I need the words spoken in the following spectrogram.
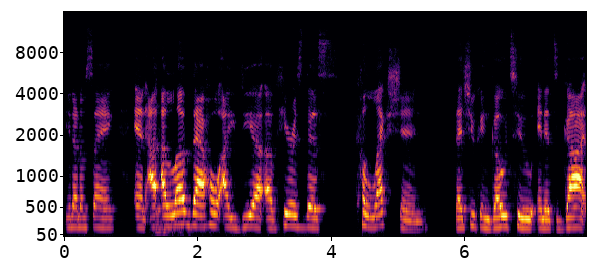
You know what I'm saying? And I, I love that whole idea of here's this collection that you can go to and it's got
